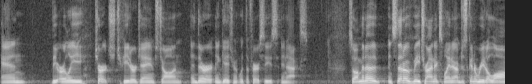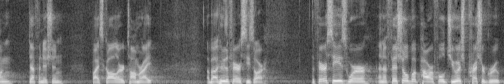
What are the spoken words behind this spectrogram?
and the early church, Peter, James, John, and their engagement with the Pharisees in Acts. So I'm going to, instead of me trying to explain it, I'm just going to read a long definition by scholar Tom Wright about who the Pharisees are. The Pharisees were an official but powerful Jewish pressure group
